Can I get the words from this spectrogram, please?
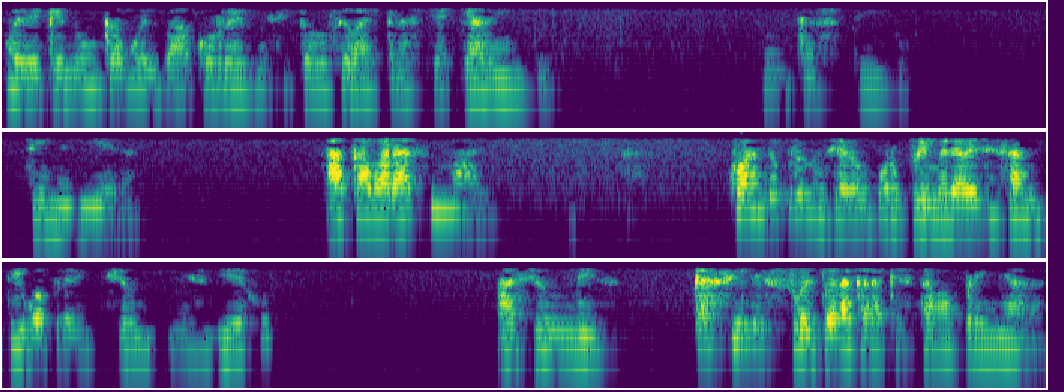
Puede que nunca vuelva a correrme si todo se va detrás de aquí adentro. Un castigo, si me vieran. Acabarás mal. ¿Cuándo pronunciaron por primera vez esa antigua predicción mis viejos? Hace un mes, casi les suelto a la cara que estaba preñada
